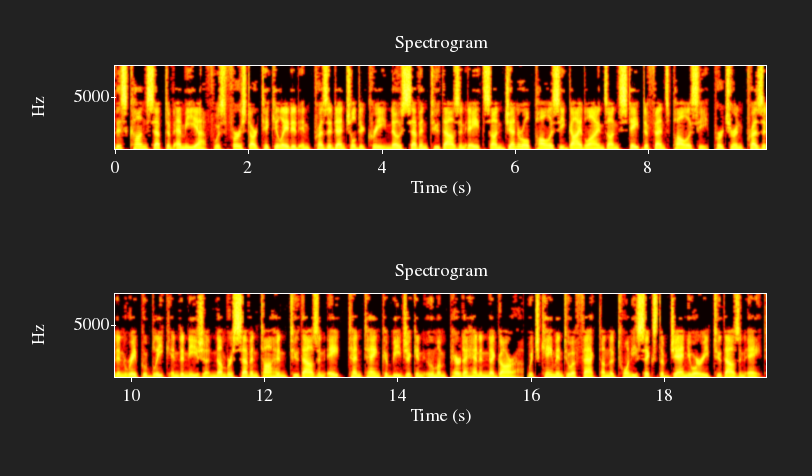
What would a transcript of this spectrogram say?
This concept of MEF was first articulated in Presidential Decree No. 7 2008 on General Policy Guidelines on State Defense Policy Peraturan Presiden Republik Indonesia No. 7 Tahun 2008 Tentang Kebijakan Umum Pertahanan Negara which came into effect on 26 January 2008.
